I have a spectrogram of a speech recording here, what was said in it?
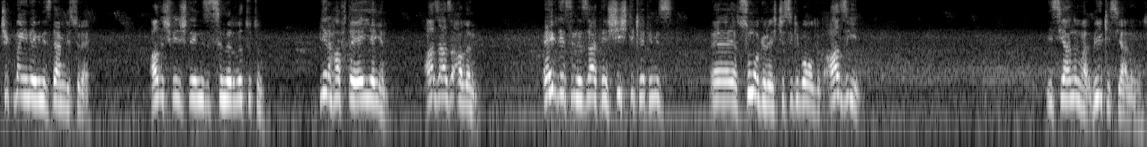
Çıkmayın evinizden bir süre. Alışverişlerinizi sınırlı tutun. Bir haftaya yayın. Az az alın. Evdesiniz zaten şiştik hepimiz. Ee, sumo güreşçisi gibi olduk. Az yiyin. İsyanım var. Büyük isyanım var.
